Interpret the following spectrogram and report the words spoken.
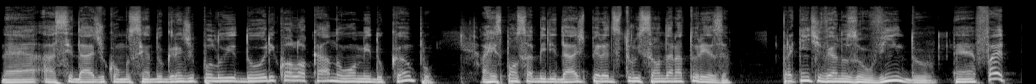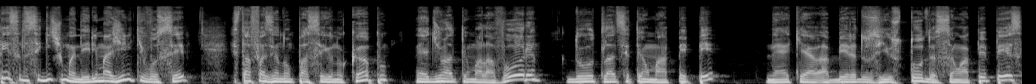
né, a cidade como sendo o grande poluidor e colocar no homem do campo a responsabilidade pela destruição da natureza. Para quem estiver nos ouvindo, né, faz, pensa da seguinte maneira: imagine que você está fazendo um passeio no campo, né, de um lado tem uma lavoura, do outro lado você tem uma app, né? Que é a beira dos rios todas são apps.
